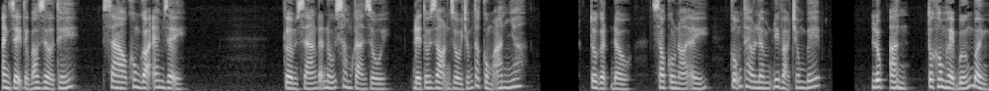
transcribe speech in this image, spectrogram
Anh dậy từ bao giờ thế? Sao không gọi em dậy? Cơm sáng đã nấu xong cả rồi. Để tôi dọn rồi chúng ta cùng ăn nhé. Tôi gật đầu. Sau câu nói ấy, cũng theo Lâm đi vào trong bếp. Lúc ăn, tôi không hề bướng bỉnh,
